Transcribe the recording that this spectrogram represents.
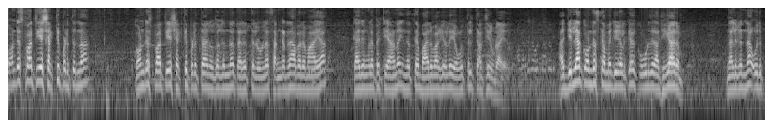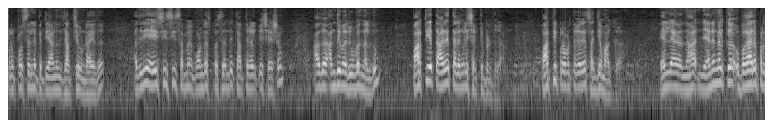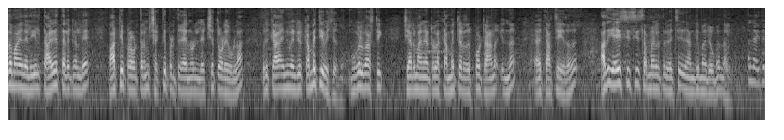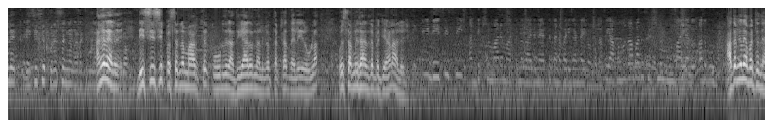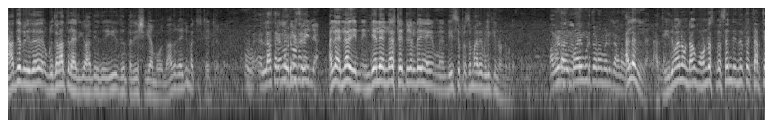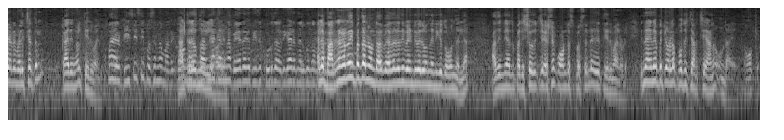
കോൺഗ്രസ് പാർട്ടിയെ ശക്തിപ്പെടുത്തുന്ന കോൺഗ്രസ് പാർട്ടിയെ ശക്തിപ്പെടുത്താൻ ഉതകുന്ന തരത്തിലുള്ള സംഘടനാപരമായ കാര്യങ്ങളെപ്പറ്റിയാണ് ഇന്നത്തെ ഭാരവാഹികളുടെ യോഗത്തിൽ ചർച്ചയുണ്ടായത്. അത് ജില്ലാ കോൺഗ്രസ് കമ്മിറ്റികൾക്ക് കൂടുതൽ അധികാരം നൽകുന്ന ഒരു പ്രപ്പോസലിനെ പറ്റിയാണ് ഇന്ന് ചർച്ചയുണ്ടായത്. അതിന് A C C Congress president ചർച്ചകൾക്ക് ശേഷം അത് അന്തിമ രൂപം നൽകും. പാർട്ടിയെ താഴെ തലങ്ങളിൽ ശക്തിപ്പെടുത്തുക. പാർട്ടി പ്രവർത്തകരെ സജ്ജമാക്കുക. എല്ലാ ജനങ്ങൾക്ക് ഉപകാരപ്രദമായ നിലയിൽ താഴെ തലങ്ങളിലെ പാർട്ടി പ്രവർത്തനം ശക്തിപ്പെടുത്തുക എന്നുള്ള ലക്ഷ്യത്തോടെയുള്ള ഒരു അതിനുവേണ്ടി ഒരു കമ്മിറ്റി വെച്ചിരുന്നു. മുഗൾ വാസ്റ്റിക് ചെയർമാനായിട്ടുള്ള കമ്മിറ്റിയുടെ റിപ്പോർട്ടാണ് ഇന്ന് ചർച്ച ചെയ്തത്. അത് എ സി സി സമ്മേളനത്തിൽ വെച്ച് ഇതിന് അന്തിമ രൂപം നൽകും. അങ്ങനെയാണ് ഡി സി സി പ്രസിഡന്റുമാർക്ക് കൂടുതൽ അധികാരം നൽകത്തക്ക നിലയിലുള്ള ഒരു സംവിധാനത്തെ പറ്റിയാണ് ആലോചിക്കുന്നത്. ഈ ഡി സി സി അധ്യക്ഷന്മാരെ മാറ്റുന്ന കാര്യം നേരത്തെ തന്നെ പരിഗണനയിലുണ്ടല്ലോ അതെങ്ങനെയാ പറ്റുന്നത് ആദ്യം ഇത് ഗുജറാത്തിലായിരിക്കും ആദ്യം ഇത് ഈ ഇത് പരീക്ഷിക്കാൻ പോകുന്നത്. അത് കഴിഞ്ഞ് മറ്റ് സ്റ്റേറ്റുകളിൽ. എല്ലാ സ്ഥലത്തും ഒരുമിച്ച് അല്ല എല്ലാ ഇന്ത്യയിലെ എല്ലാ സ്റ്റേറ്റുകളുടെയും ഡി സി പ്രസിഡന്റ്മാരെ വിളിക്കുന്നുണ്ട് ഇവിടെ. അവരുടെ അഭിപ്രായം കൂടി തൊടാൻ വേണ്ടിയിട്ടാണ്? അല്ലല്ല ആ തീരുമാനം ഉണ്ടാവും. കോൺഗ്രസ് പ്രസിഡന്റ് ഇന്നത്തെ ചർച്ചയുടെ വെളിച്ചത്തിൽ കാര്യങ്ങൾ തീരുമാനിക്കും. ഭേദഗതി കൂടുതൽ അധികാരം നൽകുന്ന അല്ല ഭരണഘടന ഇപ്പൊ തന്നെ ഉണ്ട്. ഭേദഗതി വേണ്ടിവരുമെന്ന് എനിക്ക് തോന്നുന്നില്ല. അതിനെ അത് പരിശോധിച്ച ശേഷം കോൺഗ്രസ് പ്രസിഡന്റ് തീരുമാനമുണ്ട് ഇന്ന് അതിനെപ്പറ്റിയുള്ള പൊതു ചർച്ചയാണ് ഉണ്ടായത്. ഓക്കെ.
